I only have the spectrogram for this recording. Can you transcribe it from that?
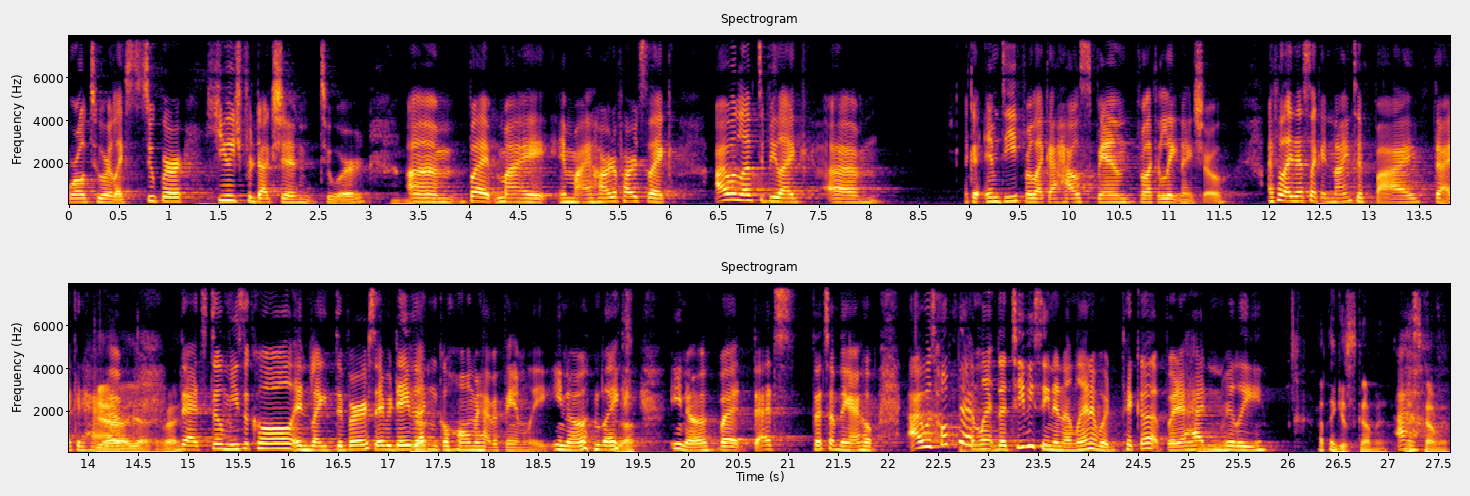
world tour, like super huge production tour. Mm-hmm. Um, but my in my heart of hearts, like I would love to be like um, like an MD for like a house band for like a late night show. I feel like that's like a nine to five that I could have. Yeah, yeah, right. That's still musical and like diverse every day that I can go home and have a family. You know, like Yeah. you know. But that's that's something I hope. I was hoping that Atlanta, the TV scene in Atlanta would pick up, but it hadn't Mm-hmm. really. I think it's coming. Ah. It's coming.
